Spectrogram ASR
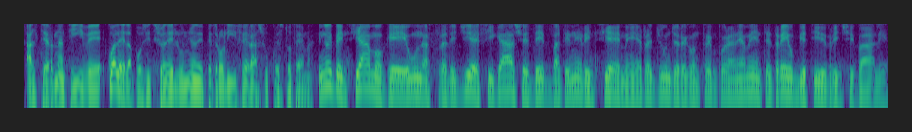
alternative. Qual è la posizione dell'Unione Petrolifera su questo tema? Noi pensiamo che una strategia efficace debba tenere insieme e raggiungere contemporaneamente tre obiettivi principali.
